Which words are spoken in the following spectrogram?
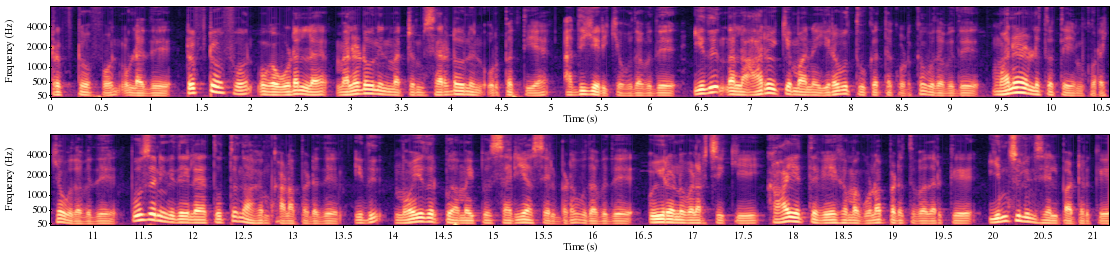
ட்ரிப்டோஃபோன் உள்ளது. ட்ரிப்டோஃபோன் உங்கள் உடலில் மெலடோனின் மற்றும் செரடோனின் உற்பத்தியை அதிகரிக்க உதவுது. இது நல்ல ஆரோக்கியமான இரவு தூக்கத்தை கொடுக்க உதவுது. மன அழுத்தத்தையும் குறைக்க உதவுது. பூசணி விதையில துத்தநாகம் காணப்படுது. இது நோய் எதிர்ப்பு அமைப்பு சரியாக செயல்பட உதவுது. உயிரணு வளர்ச்சிக்கு காயத்தை வேகமாக குணப்படுத்துவதற்கு இன்சுலின் செயல்பாட்டிற்கு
